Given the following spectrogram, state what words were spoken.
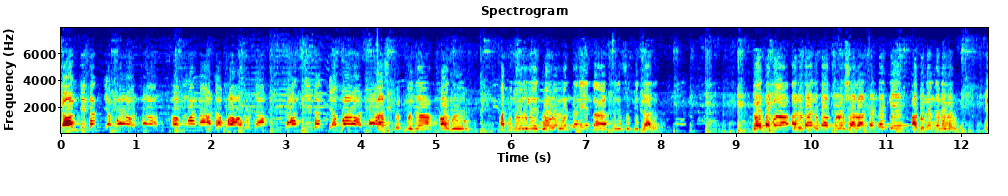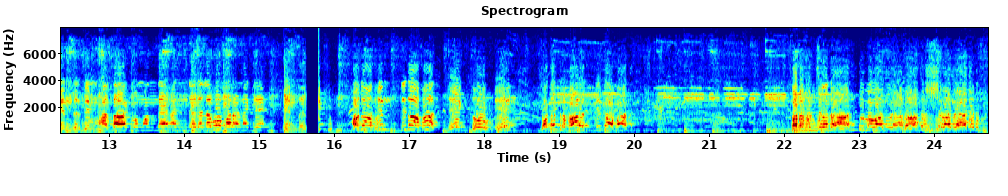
ಶಾಂತಿ ಸತ್ಯ ಪಾಠ ಶಾಂತಿ ಸತ್ಯ ಪಾಠ. ರಾಷ್ಟ್ರಧ್ವಜ ಹಾಗೂ ಅತಿಥಿಗಳಿಗೆ ಗೌರವ ವಂದನೆಯನ್ನ ಸಲ್ಲಿಸುತ್ತಿದ್ದಾರೆ. ಗೌತಮ ಅನುದಾನಿತ ಪ್ರೌಢಶಾಲಾ ತಂಡಕ್ಕೆ ಅಭಿನಂದನೆಗಳು. ಹಿಂದ್ ಸಿಂಹ ಸಾಕು ಮುಂದೆ ಅಂಜರಲವ ಮರಣಕ್ಕೆ. ಹಿಂದ್ ಅದು ಹಿಂದ್ ಜಿಂದಾಬಾದ್ ಏಕ್ ದೋ ಏಕ್ ಸ್ವತಂತ್ರ ಭಾರತ ಜಿಂದಾಬಾದ್. ಪಥಸಂಚಲನ ಅಂತಿಮವಾಗಿ ಅದು ಆದರ್ಶವಾಗಿ ಆಗಮಿಸಿ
